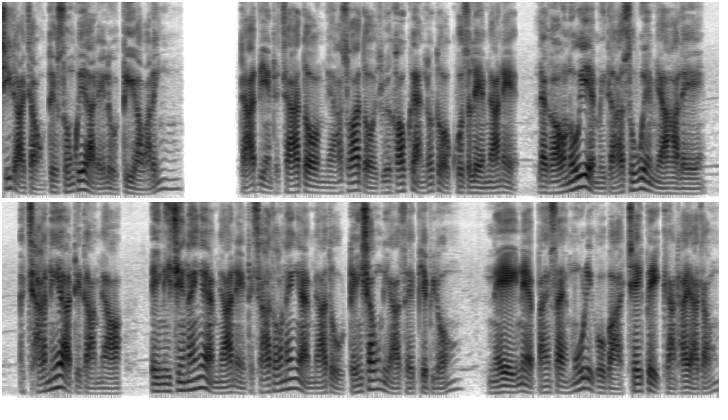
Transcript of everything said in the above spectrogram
ရှိတာကြောင့်တည်ဆုံခဲ့ရတယ်လို့သိရပါတယ်။ ဒါ့အပြင်တခြားသောများစွာသောရွေးကောက်ခံလွတ်တော်ကိုယ်စားလှယ်များနဲ့၎င်းတို့ရဲ့မိသားစုဝင်များဟာလည်းအခြားနေရာဒေသများအိန္ဒိချင်းနိုင်ငံများနဲ့တခြားသောနိုင်ငံများသို့တင်ရှောင်းနေရဆဲဖြစ်ပြီးတော့နေအိမ်နဲ့ပိုင်ဆိုင်မှုတွေကိုပါချိတ်ပိတ်ခံထားရကြောင်း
